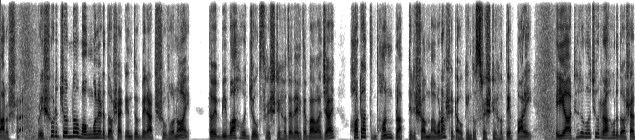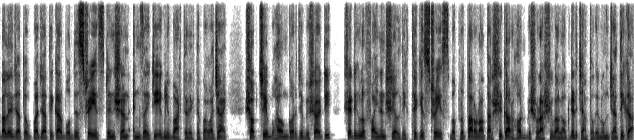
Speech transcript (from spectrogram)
মানুষরা। বৃষর জন্য মঙ্গলের দশা কিন্তু বিরাট শুভ নয়। তবে বিবাহ যোগ সৃষ্টি হতে দেখতে পাওয়া যায়। হঠাৎ ধন প্রাপ্তির সম্ভাবনা সেটাও কিন্তু সৃষ্টি হতে পারে। এই আঠেরো বছর রাহুর দশাকালে জাতক বা জাতিকার মধ্যে স্ট্রেস, টেনশন অ্যাংজাইটি এগুলি বাড়তে দেখতে পাওয়া যায়। সবচেয়ে ভয়ঙ্কর যে বিষয়টি, সেটি হলো ফাইন্যান্সিয়াল দিক থেকে স্ট্রেস বা প্রতারণাতার শিকার হন বৃষরাশি বা লগ্নের জাতক এবং জাতিকা।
